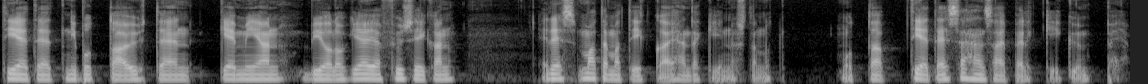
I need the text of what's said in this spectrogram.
tieteet niputtaa yhteen kemian, biologian ja fysiikan – Edes matematiikka ei häntä kiinnostanut, mutta tieteissä hän sai pelkkiä kymppejä.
